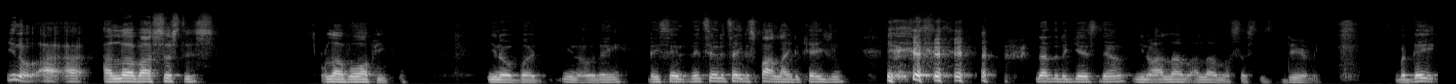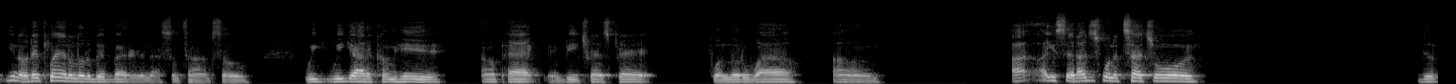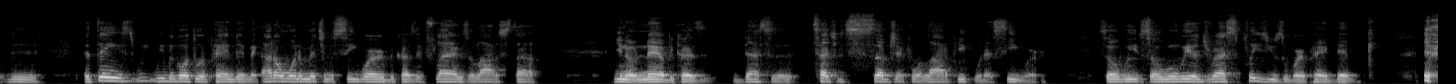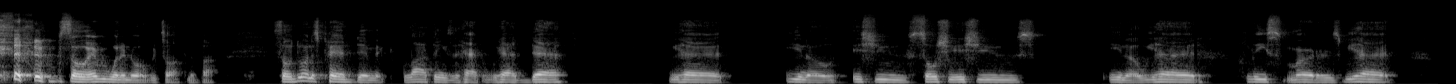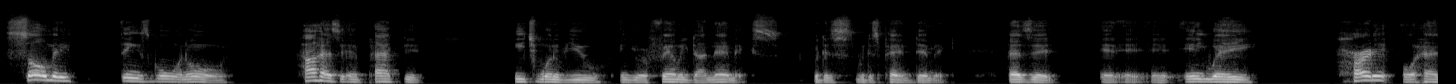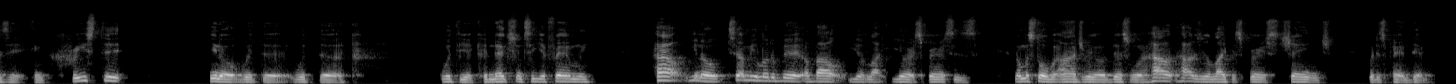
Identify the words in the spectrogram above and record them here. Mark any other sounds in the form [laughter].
you know, I I, I love our sisters. I love all people. You know, but you know, they they send, they tend to take the spotlight occasionally. [laughs] Nothing against them. You know, I love I love my sisters dearly. But they, you know, they're playing a little bit better than that sometimes. So we we gotta come here, unpack and be transparent for a little while. Um I, like I said, I just want to touch on the the the things we, we've been going through a pandemic. I don't want to mention the C word because it flags a lot of stuff, you know, now because that's a touchy subject for a lot of people. That c word. So we so when we address, please use the word pandemic, [laughs] so everyone to know what we're talking about. So during this pandemic, a lot of things that happened. We had death, we had you know issues, social issues. You know, we had police murders. We had so many things going on. How has it impacted each one of you and your family dynamics? With this with this pandemic? Has it in, in, in any way hurt it or has it increased it? You know, with the with the with your connection to your family. How you know? Tell me a little bit about your like your experiences. I'm gonna start with Ondray on this one. How how does your life experience change with this pandemic?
